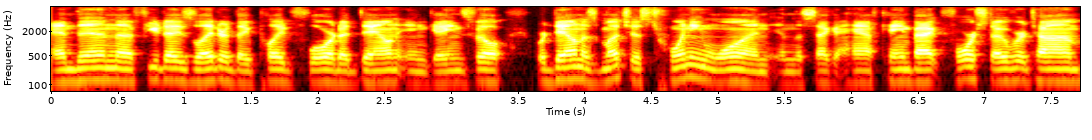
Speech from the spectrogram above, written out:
And then a few days later, they played Florida down in Gainesville. We're down as much as 21 in the second half, came back, forced overtime.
